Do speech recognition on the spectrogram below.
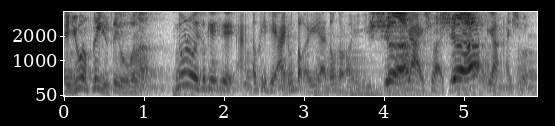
Hey, you wanna play? You take over. No, no, it's okay. Okay. I don't talk. I don't do You sure? Yeah, I sure. Sure? Yeah, I sure.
